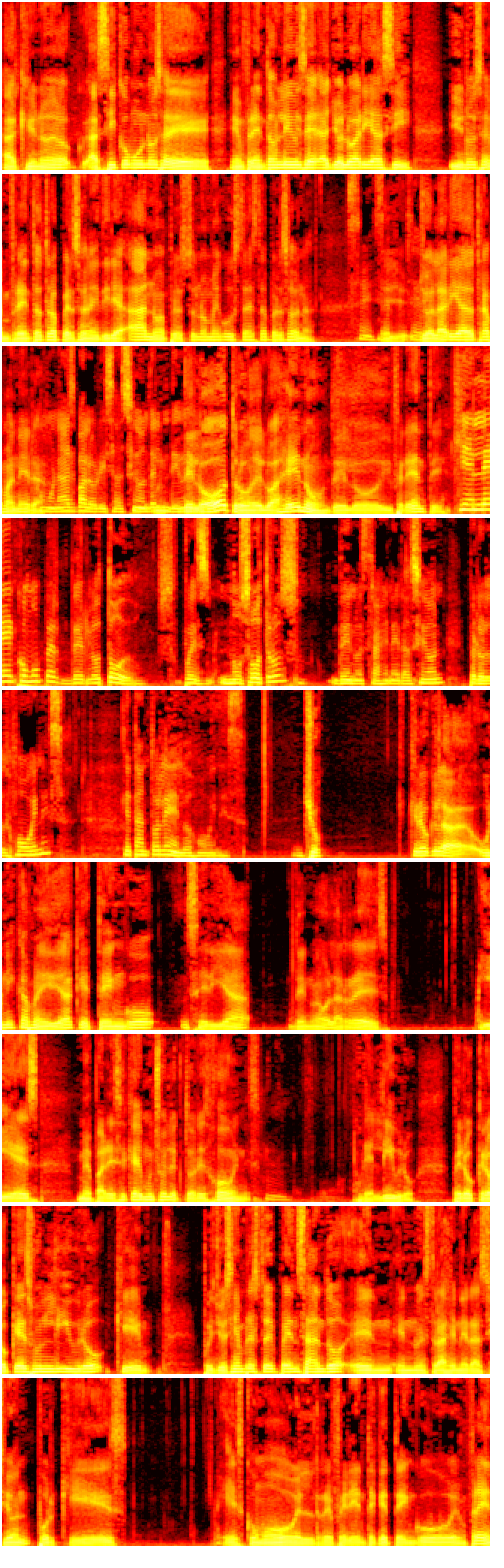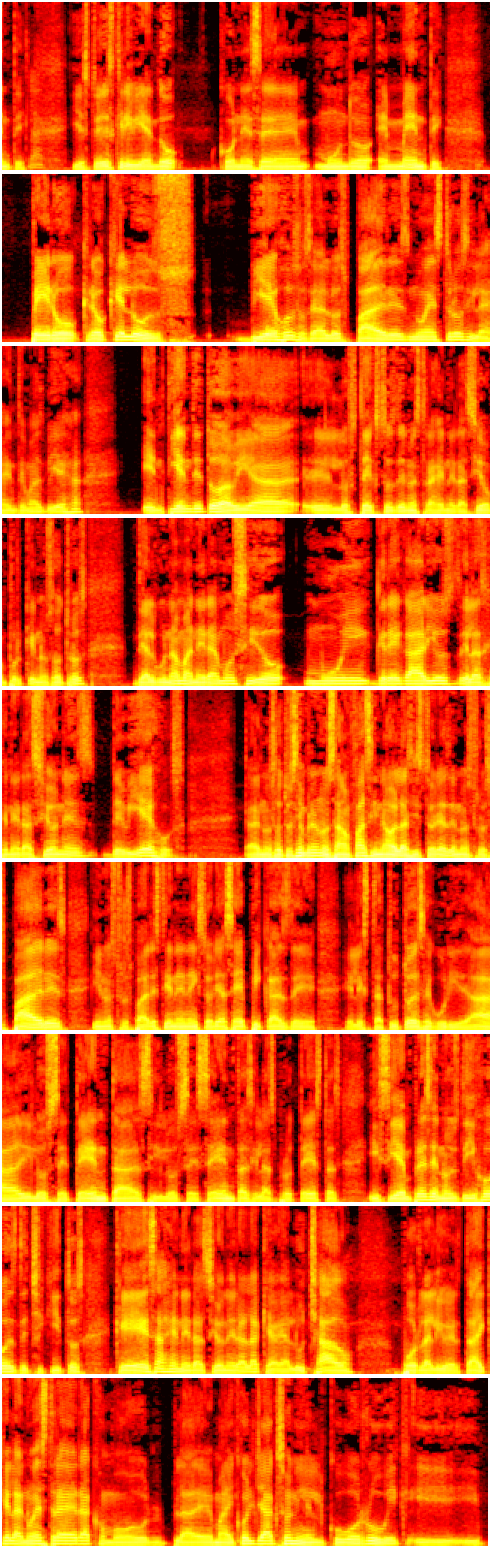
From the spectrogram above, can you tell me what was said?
A que uno, así como uno se enfrenta a un libro y dice, "Ah, yo lo haría así, y uno se enfrenta a otra persona y diría, ah, no, pero esto no me gusta de esta persona. Sí, Eh, yo lo haría de otra manera. como una desvalorización del individuo. De lo otro, de lo ajeno, de lo diferente. ¿Quién lee cómo perderlo todo? Pues nosotros, de nuestra generación, pero los jóvenes, ¿qué tanto leen los jóvenes? Yo creo que la única medida que tengo sería, de nuevo, las redes. Y es, me parece que hay muchos lectores jóvenes del libro, pero creo que es un libro que, pues yo siempre estoy pensando en, en nuestra generación porque es, es como el referente que tengo enfrente. Claro. y estoy escribiendo con ese mundo en mente. Pero creo que los viejos, o sea, los padres nuestros y la gente más vieja, entiende todavía eh, los textos de nuestra generación porque nosotros de alguna manera hemos sido muy gregarios de las generaciones de viejos. A nosotros siempre nos han fascinado las historias de nuestros padres y nuestros padres tienen historias épicas de el estatuto de seguridad y los setentas y los sesentas y las protestas y siempre se nos dijo desde chiquitos que esa generación era la que había luchado por la libertad y que la nuestra era como la de Michael Jackson y el cubo Rubik y, y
